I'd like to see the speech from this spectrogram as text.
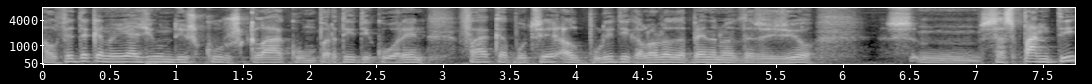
El fet de que no hi hagi un discurs clar, compartit i coherent fa que potser el polític a l'hora de prendre una decisió s'espanti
